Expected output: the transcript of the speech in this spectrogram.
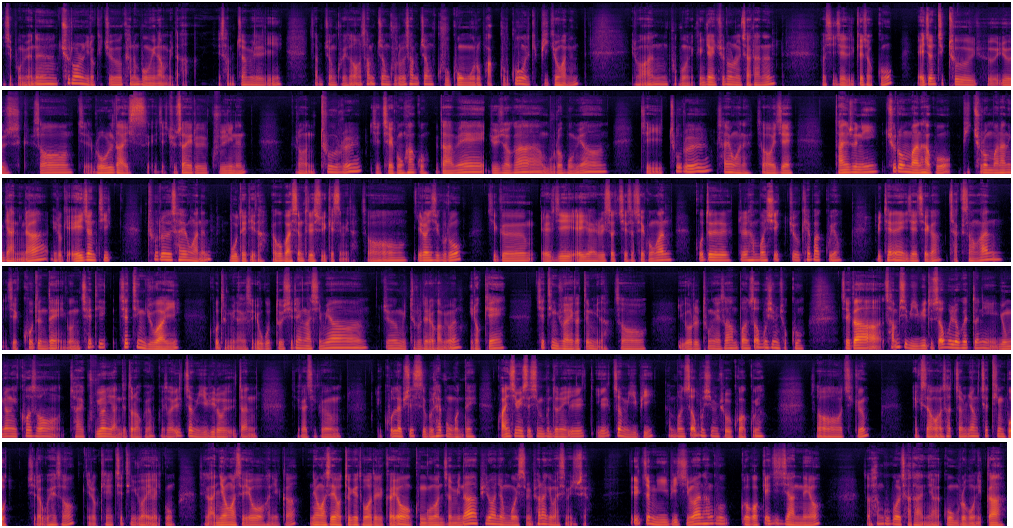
이제 보면은 추론을 이렇게 쭉 하는 부분이 나옵니다. 3.12, 3.9에서 3.9를 3.90으로 바꾸고 이렇게 비교하는 이러한 부분 굉장히 추론을 잘하는 것이 이제 느껴졌고 에전틱 툴 유즈 그래서 이제 롤 다이스 이제 주사위를 굴리는 그런 툴을 이제 제공하고 그 다음에 유저가 물어보면 이제 이 툴을 사용하는 그래서 이제 단순히 추론만 하고 비추론만 하는 게 아니라 이렇게 에이전틱 툴을 사용하는 모델이다 라고 말씀드릴 수 있겠습니다 그래서 이런 식으로 지금 LG AI 리서치에서 제공한 코드를 한 번씩 쭉 해봤고요 밑에는 이제 제가 작성한 이제 코드인데 이건 채팅, 채팅 UI 코드입니다. 그래서 요것도 실행하시면 쭉 밑으로 내려가면 이렇게 채팅 UI가 뜹니다. 그래서 이거를 통해서 한번 써보시면 좋고 제가 32비도 써보려고 했더니 용량이 커서 잘 구현이 안 되더라고요. 그래서 1.2비로 일단 제가 지금 콜랩 실습을 해본 건데 관심 있으신 분들은 1, 1.2B 한번 써보시면 좋을 것 같고요. 그래서 지금 엑사원 4.0 채팅 봇이라고 해서 이렇게 채팅 UI가 있고 제가 안녕하세요 하니까 안녕하세요 어떻게 도와드릴까요? 궁금한 점이나 필요한 정보가 있으면 편하게 말씀해 주세요. 1.2B지만 한국어가 깨지지 않네요. 한국어를 잘하냐고 물어보니까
